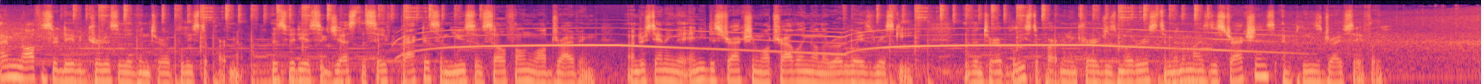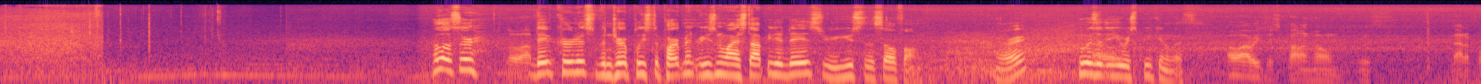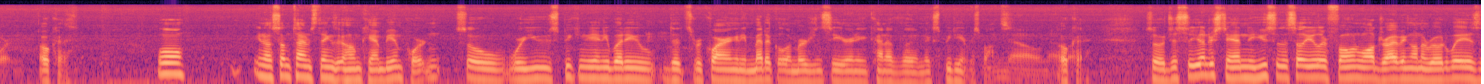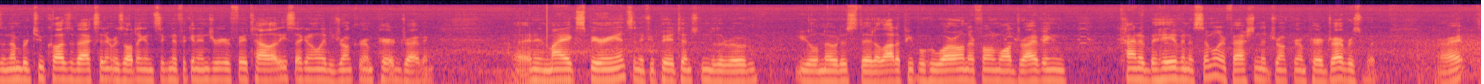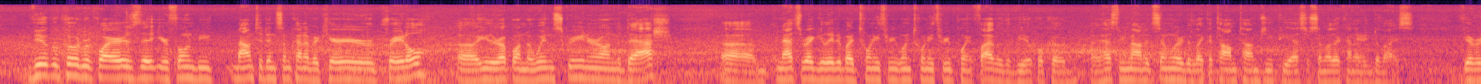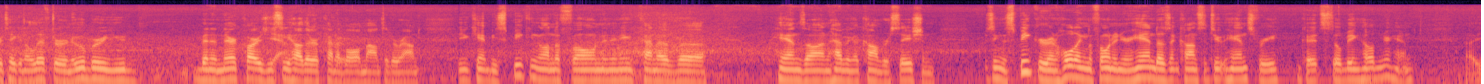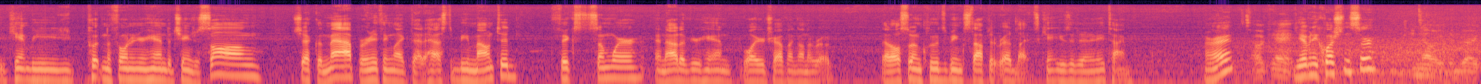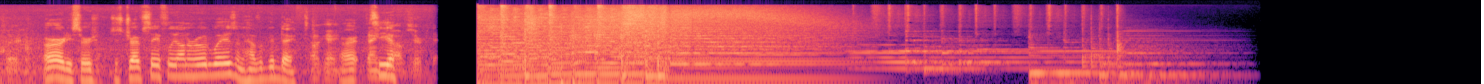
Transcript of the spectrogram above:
I'm Officer David Curtis of the Ventura Police Department. This video suggests the safe practice and use of cell phone while driving, understanding that any distraction while traveling on the roadway is risky. The Ventura Police Department encourages motorists to minimize distractions and please drive safely. Hello, sir. Hello, officer. Dave Curtis, Ventura Police Department. Reason why I stopped you today is your use of the cell phone. All right. Who is it that you oh. were speaking with? Oh, I was just calling home. Not important. Okay. Well, you know, sometimes things at home can be important. So, were you speaking to anybody that's requiring any medical emergency or any kind of an expedient response? No, no. Okay. So, just so you understand, the use of the cellular phone while driving on the roadway is the number two cause of accident resulting in significant injury or fatality, second only to drunk or impaired driving. Uh, and in my experience, and if you pay attention to the road, you'll notice that a lot of people who are on their phone while driving kind of behave in a similar fashion that drunk or impaired drivers would. All right. Vehicle code requires that your phone be mounted in some kind of a carrier or cradle, uh, either up on the windscreen or on the dash. Um, and that's regulated by 23123.5 of the vehicle code. Uh, it has to be mounted similar to like a TomTom GPS or some other kind of device. If you've ever taken a Lyft or an Uber, you've been in their cars, you Yeah, see how they're kind of all mounted around. You can't be speaking on the phone in any kind of uh, hands-on having a conversation. Using the speaker and holding the phone in your hand doesn't constitute hands-free. Okay, it's still being held in your hand. Uh, you can't be putting the phone in your hand to change a song, check the map, or anything like that. It has to be mounted, fixed somewhere, and out of your hand while you're traveling on the road. That also includes being stopped at red lights. Can't use it at any time. All right? Okay. Do you have any questions, sir? No, you've been very clear. All righty, sir. Just drive safely on the roadways and have a good day. Okay. All right, Thank see you, ya. officer.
